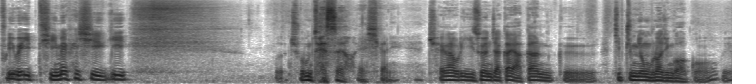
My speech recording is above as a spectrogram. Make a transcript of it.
프리웨이 팀의 회식이 좀 됐어요. 예, 시간이. 최근에 우리 이소연 작가 약간 그 집중력 무너진 것 같고, 우리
